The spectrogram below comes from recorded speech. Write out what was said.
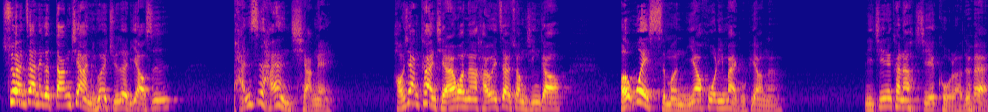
虽然在那个当下，你会觉得李老师盘势还很强哎，好像看起来的话呢，还会再创新高。而为什么你要获利卖股票呢？你今天看到结果了，对不对？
